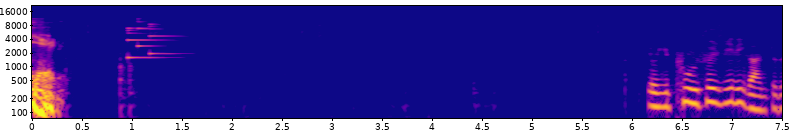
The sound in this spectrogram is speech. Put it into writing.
여기 풍수지리가 안 좋,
